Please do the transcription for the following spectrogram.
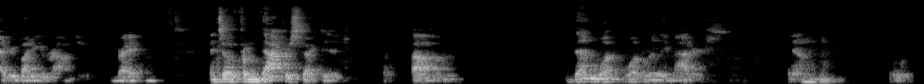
everybody around you, right? And so, from that perspective, um, then what what really matters? You know,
